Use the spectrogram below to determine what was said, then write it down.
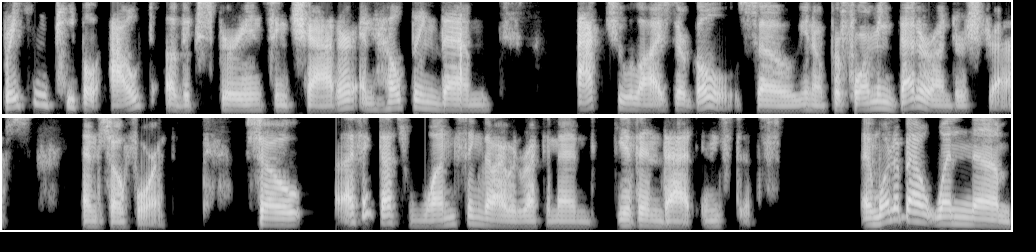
breaking people out of experiencing chatter and helping them actualize their goals. So, you know, performing better under stress and so forth. So, I think that's one thing that I would recommend given that instance. And what about when um,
